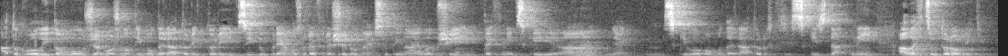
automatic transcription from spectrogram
A to kvôli tomu, že možno tí moderátori, ktorí vzídu priamo z Refresheru, nie sú tí najlepší technicky a mhm. nejak skillovo moderátorsky zdatní, ale chcú to robiť.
